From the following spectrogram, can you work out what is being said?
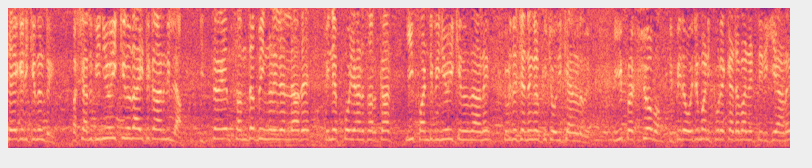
ശേഖരിക്കുന്നുണ്ട്. പക്ഷെ അത് വിനിയോഗിക്കുന്നതായിട്ട് കാണുന്നില്ല. ഇത്രയും സന്ദർഭങ്ങളിലല്ലാതെ പിന്നെ എപ്പോഴാണ് സർക്കാർ ഈ ഫണ്ട് വിനിയോഗിക്കുന്നതാണ് ഇവിടുത്തെ ജനങ്ങൾക്ക് ചോദിക്കാനുള്ളത്. ഈ പ്രക്ഷോഭം ഇപ്പം ഇത് ഒരു മണിക്കൂറൊക്കെ ഇടപെട്ടിരിക്കുകയാണ്.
